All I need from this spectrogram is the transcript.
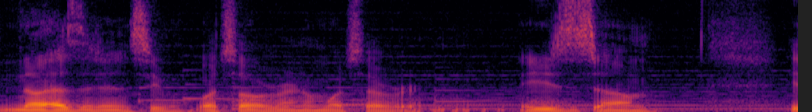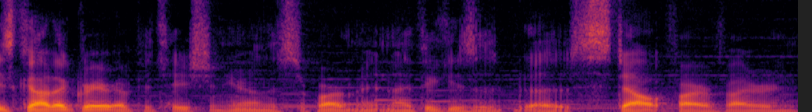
No hesitancy whatsoever in him whatsoever. He's, um, he's got a great reputation here on this department, and I think he's a, a stout firefighter, and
